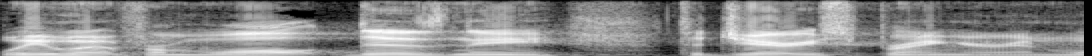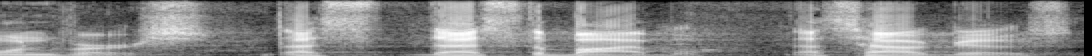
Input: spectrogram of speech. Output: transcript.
We went from Walt Disney to Jerry Springer in one verse. That's, that's the Bible. That's how it goes.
